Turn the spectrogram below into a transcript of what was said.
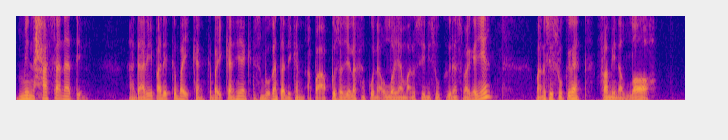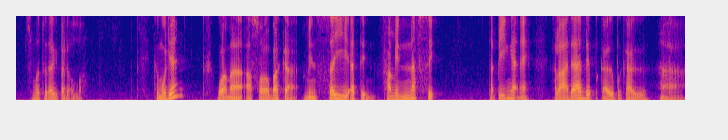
min hasanatin. Ha, daripada kebaikan kebaikan yang kita sebutkan tadi kan apa-apa sajalah kan kurnia Allah yang manusia ni suka dan sebagainya manusia suka kan? Faminallah. Semua itu daripada Allah. Kemudian wa ma asabaka min sayyi'atin famin nafsik. Tapi ingat eh, kalau ada-ada perkara-perkara, ha,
